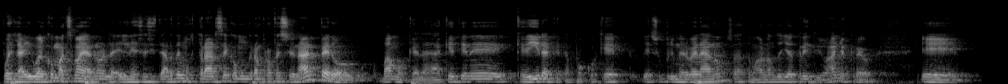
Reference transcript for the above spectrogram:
pues la, igual con Max Mayer, ¿no? el necesitar demostrarse como un gran profesional, pero vamos, que la edad que tiene que Dira, que tampoco es que es su primer verano, o sea, estamos hablando ya de 32 años creo, eh,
